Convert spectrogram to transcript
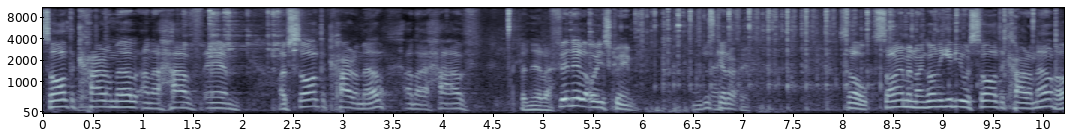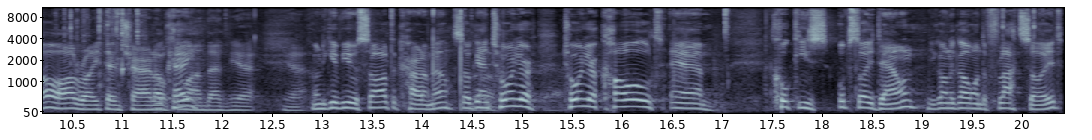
Salted caramel, and I have um, I've salted the caramel, and I have Vanilla. vanilla ice cream. We'll just get it. So Simon, I'm going to give you a salted caramel. Oh, all right then, Charlo. Okay. Go on then. Yeah, yeah. I'm going to give you a salted caramel. So again, turn your turn your cold um, cookies upside down. You're going to go on the flat side.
